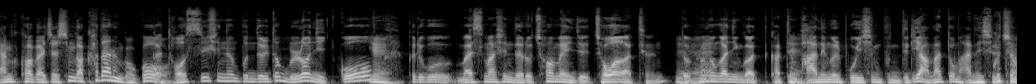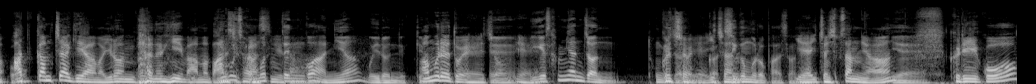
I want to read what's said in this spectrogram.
양극화가 이제 심각하다는 거고. 그러니까 더 쓰시는 분들도 물론 있고 예. 그리고 말씀하신 대로 처음에 이제 저와 같은 또 예. 평론가님과 같은 예. 반응을 보이신 분들이 아마 또 많으실 그렇죠. 거고. 아 깜짝이야. 막 이런 반응이 아마 많으실 것 같습니다. 잘못된 거 아니야? 뭐 이런 느낌. 아무래도 예죠. 예. 예. 이게 3년 전 그렇죠. 통계죠. 예. 2000 지금으로 봐서. 예, 2013년. 예. 그리고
